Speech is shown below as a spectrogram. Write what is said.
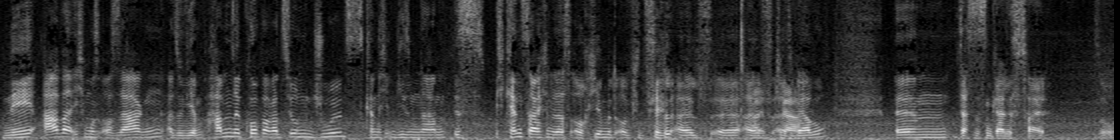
Nee, aber ich muss auch sagen, also wir haben eine Kooperation mit Jules, das kann ich in diesem Namen, ist, ich kennzeichne das auch hiermit offiziell als, äh, als, als. Werbung. Ähm, das ist ein geiles Teil. So.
